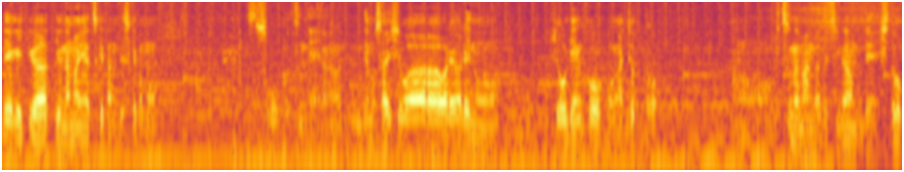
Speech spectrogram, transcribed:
で劇画っていう名前をつけたんですけどもそうですねあの でも最初は我々の表現方法がちょっとあの普通の漫画と違うんで人を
